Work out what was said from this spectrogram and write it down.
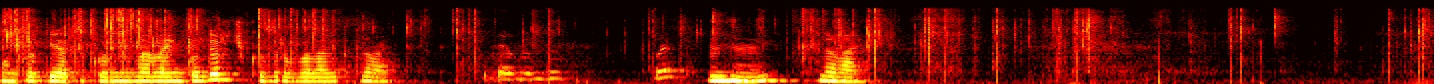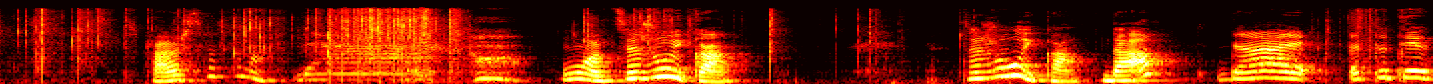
Ось тут я таку маленьку дирочку зробила, відкривай. Де? Ось. Угу. Давай. Справишся сама? Да. О, це жуйка. Це жуйка, да? Да, а тут як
